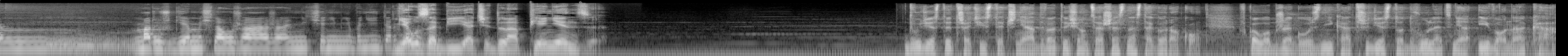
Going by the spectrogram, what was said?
ym, Mariusz G. myślał, że, że nikt się nim nie będzie interesował. Miał zabijać dla pieniędzy. 23 stycznia 2016 roku. W koło brzegu znika 32-letnia Iwona K.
